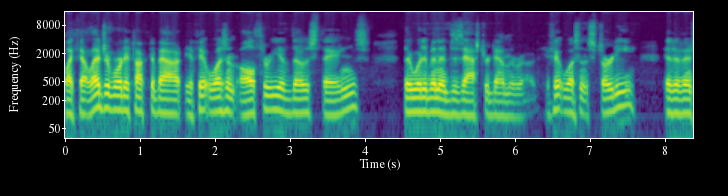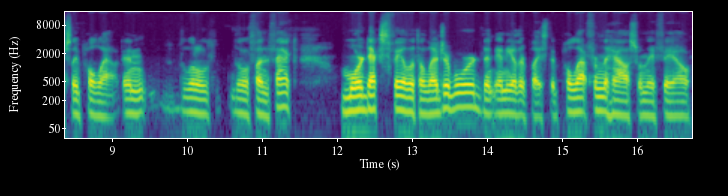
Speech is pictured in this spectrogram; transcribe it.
Like that ledger board I talked about, if it wasn't all three of those things, there would have been a disaster down the road. If it wasn't sturdy, it'd eventually pull out. And little little fun fact, more decks fail at the ledger board than any other place. They pull out from the house when they fail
